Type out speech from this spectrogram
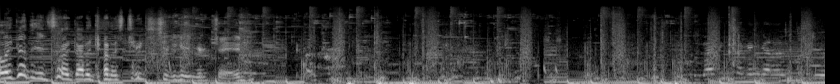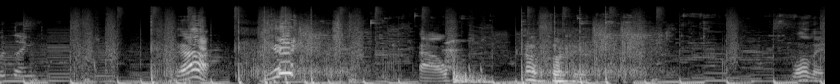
I like how the inside got a kind of straight shooting at your chain. That means I can get to do a thing. Ah! Yeah! Ow. Got stuck here. Well then.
